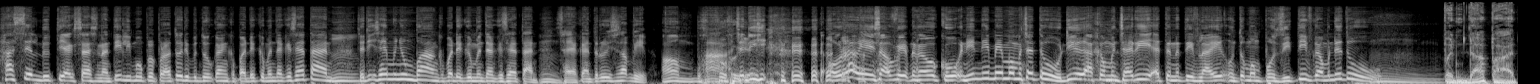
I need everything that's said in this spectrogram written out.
hasil duty excise nanti 50% dibentukkan kepada Kementerian Kesihatan. Hmm. Jadi saya menyumbang kepada Kementerian Kesihatan. Hmm. Saya akan terus isap vape. Amboi. Ha, jadi orang yang isap vape dengan rokok ni, ni memang macam tu. Dia akan mencari alternatif lain untuk mempositifkan benda tu. Hmm. Pendapat,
